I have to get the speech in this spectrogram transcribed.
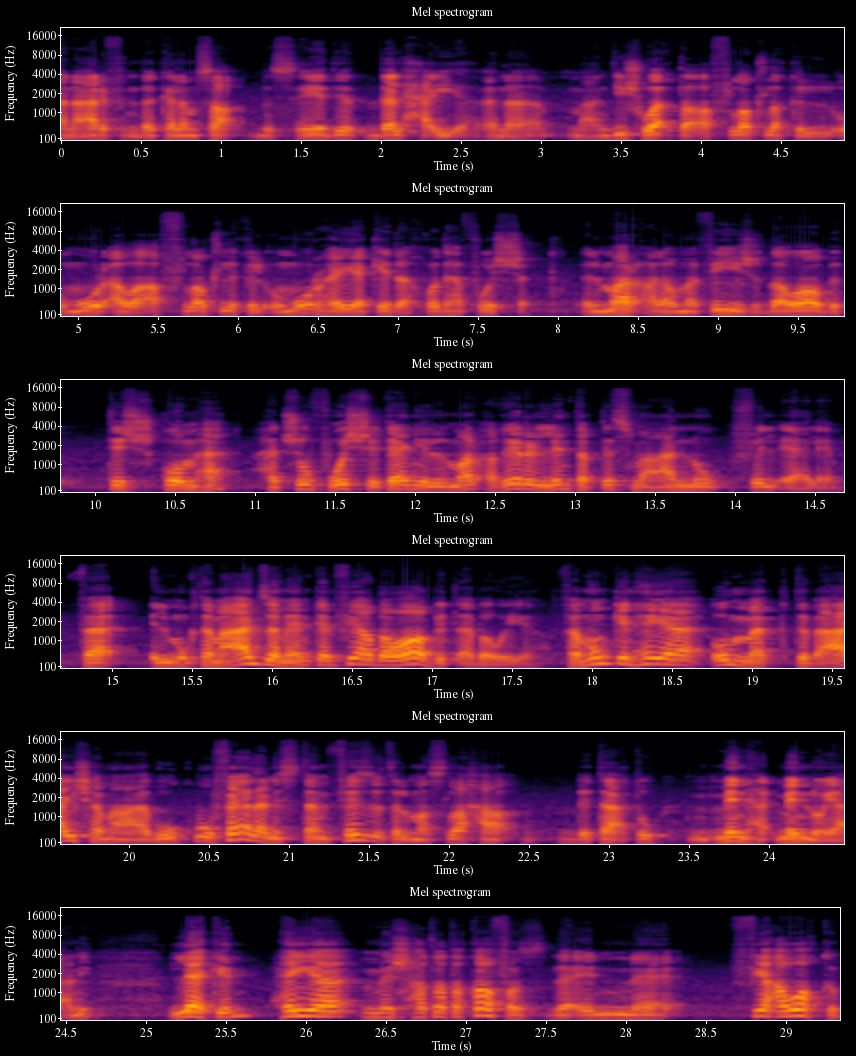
أنا عارف إن ده كلام صعب بس هي دي ده الحقيقة. أنا ما عنديش وقت أفلط لك الأمور أو أفلط لك الأمور. هي كده خدها في وشك. المرأة لو ما فيش ضوابط تشكمها هتشوف وش تاني للمرأة غير اللي أنت بتسمع عنه في الإعلام. فالمجتمعات زمان كان فيها ضوابط أبوية. فممكن هي أمك تبقى عايشة مع أبوك وفعلا استنفذت المصلحة بتاعته منها منه يعني لكن هي مش هتتقافز لأن في عواقب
